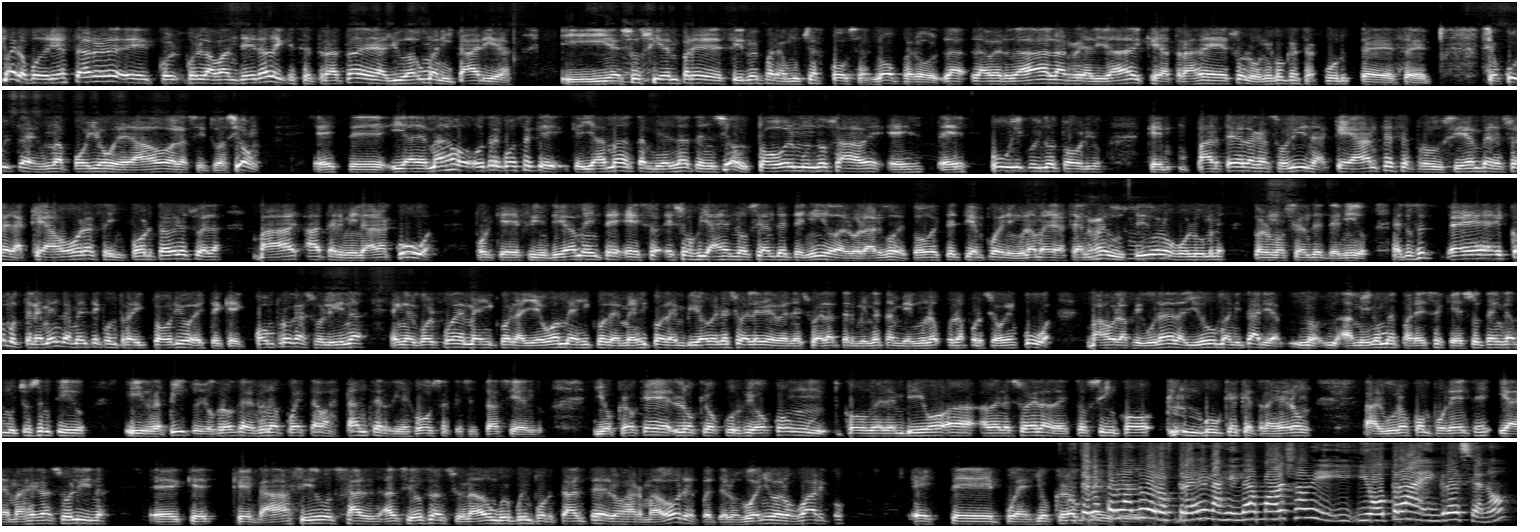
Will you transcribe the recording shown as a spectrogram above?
Bueno, podría estar eh, con la bandera de que se trata de ayuda humanitaria y eso siempre sirve para muchas cosas, ¿no? Pero la, la verdad, la realidad es que atrás de eso lo único que se, eh, se, se oculta es un apoyo vedado a la situación. Este, y además otra cosa que, que llama también la atención, todo el mundo sabe, es, es público y notorio, que parte de la gasolina que antes se producía en Venezuela, que ahora se importa a Venezuela, va a, a terminar a Cuba porque definitivamente eso- esos viajes no se han detenido a lo largo de todo este tiempo de ninguna manera. Se han reducido los volúmenes, pero no se han detenido. Entonces, eh, es como tremendamente contradictorio este que compro gasolina en el Golfo de México, la llevo a México, de México la envío a Venezuela y de Venezuela termina también una, una porción en Cuba, bajo la figura de la ayuda humanitaria. No, a mí no me parece que eso tenga mucho sentido y repito, yo creo que es una apuesta bastante riesgosa que se está haciendo. Yo creo que lo que ocurrió con, con el envío a, a Venezuela de estos cinco buques que trajeron algunos componentes y además de gasolina, eh, que, que ha sido, han sido sancionados un grupo importante de los armadores, pues de los dueños de los barcos, este, pues yo creo Usted que... está hablando de los tres en las Islas Marshall y, y- y otra en Grecia, ¿no?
